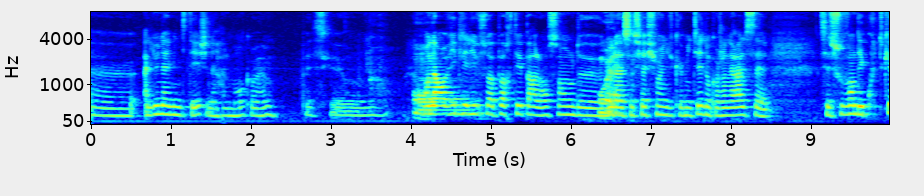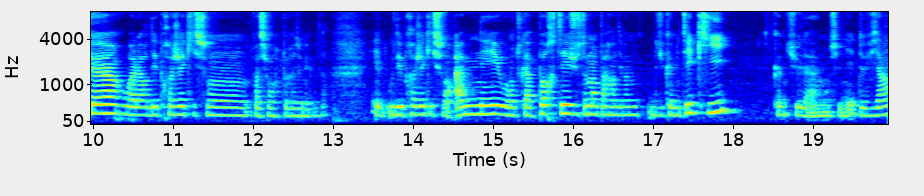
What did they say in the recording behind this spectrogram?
euh, à l'unanimité généralement quand même, parce qu'on on a envie que les livres soient portés par l'ensemble de, de l'association et du comité, donc en général c'est, c'est souvent des coups de cœur ou alors des projets qui sont, enfin si on peut résumer comme ça, et- ou des projets qui sont amenés ou en tout cas portés justement par un des membres du comité qui, comme tu l'as mentionné, devient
